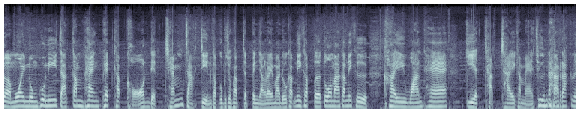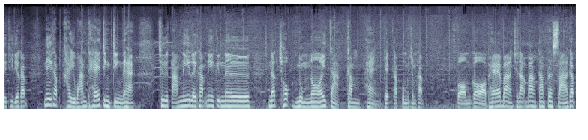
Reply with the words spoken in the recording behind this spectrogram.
เมื่อมวยหนุ่มผู้นี้จากกำแพงเพชรครับขอเด็ดแชมป์จากจีนครับคุณผู้ชมครับจะเป็นอย่างไรมาดูครับนี่ครับเปิดตัวมาครับนี่คือไข่หวานแท้เกียรติชัดชัยครับแหมชื่อน่ารักเลยทีเดียวครับ นี่ครับไข่หวานแท้จริง ๆ นะฮะชื่อตามนี้เลยครับนี่คือเนอนักชกหนุ่มน้อยจากกำแพงเพชรครับคุณผู้ชมครับ ฟอร์มก็แพ้บ้างชนะบ้างตามประษาครับ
